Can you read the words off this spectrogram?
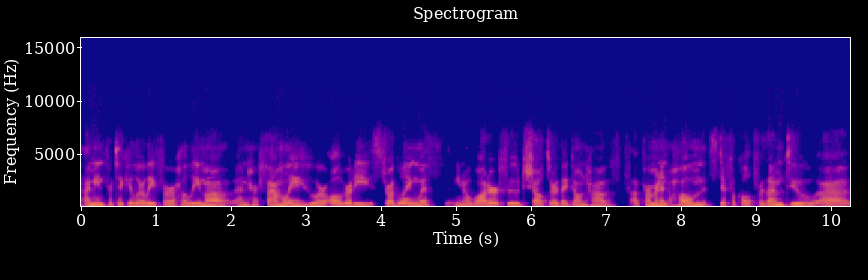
I mean, particularly for Halima and her family who are already struggling with, you know, water, food, shelter. They don't have a permanent home. It's difficult for them to, uh,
